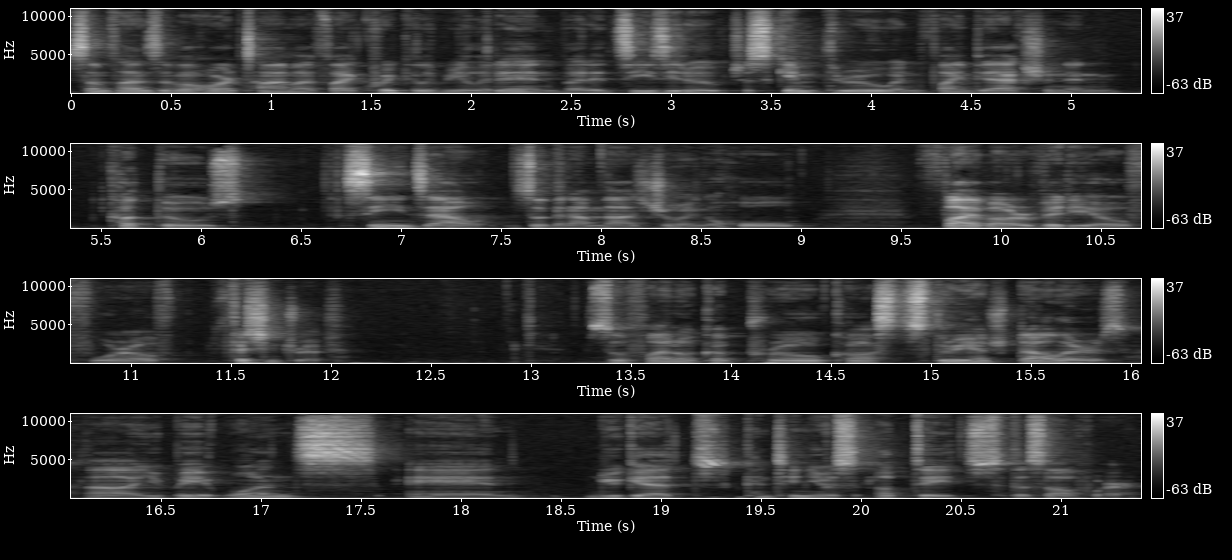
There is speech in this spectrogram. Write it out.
Sometimes I have a hard time if I quickly reel it in, but it's easy to just skim through and find the action and cut those scenes out so that I'm not showing a whole five hour video for a fishing trip. So Final Cut Pro costs $300. Uh, you pay it once and you get continuous updates to the software.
